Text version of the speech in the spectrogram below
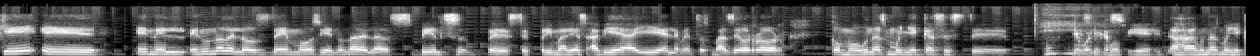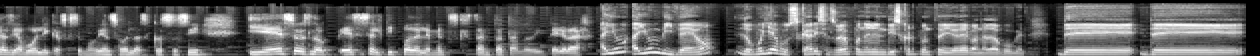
que eh, en, el, en uno de los demos y en una de las builds este, primarias había ahí elementos más de horror, como unas muñecas este, se Diabólicas. ajá, unas muñecas diabólicas que se movían solas, cosas así. Y eso es lo, ese es el tipo de elementos que están tratando de integrar. Hay un, hay un video, lo voy a buscar y se los voy a poner en discord.io diagonal a Buggen, de, de...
